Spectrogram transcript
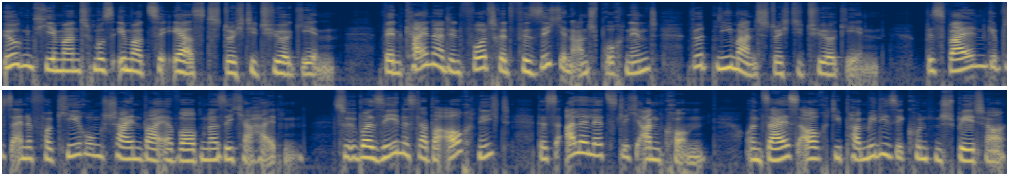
Irgendjemand muss immer zuerst durch die Tür gehen. Wenn keiner den Vortritt für sich in Anspruch nimmt, wird niemand durch die Tür gehen. Bisweilen gibt es eine Verkehrung scheinbar erworbener Sicherheiten. Zu übersehen ist aber auch nicht, dass alle letztlich ankommen, und sei es auch die paar Millisekunden später,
